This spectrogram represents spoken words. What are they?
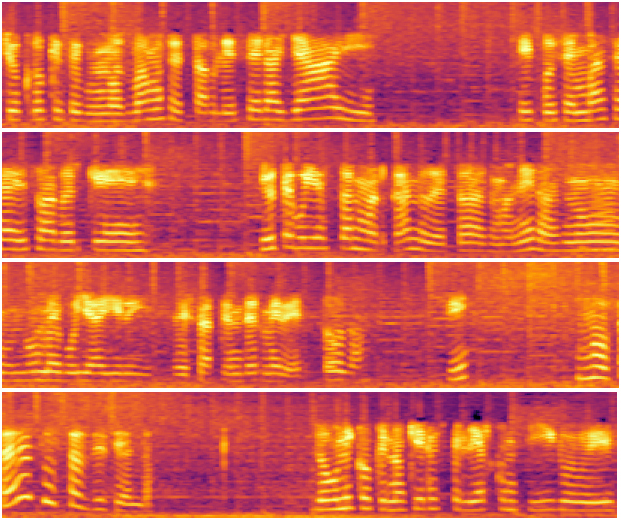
Yo creo que se- nos vamos a establecer allá y, y pues en base a eso a ver qué. Yo te voy a estar marcando de todas maneras. No, no me voy a ir y desatenderme de todo. ¿Sí? No sé, tú estás diciendo. Lo único que no quiero es pelear contigo, es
